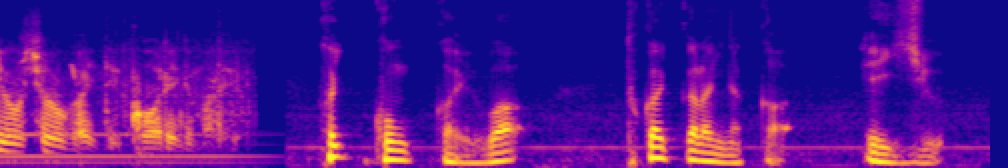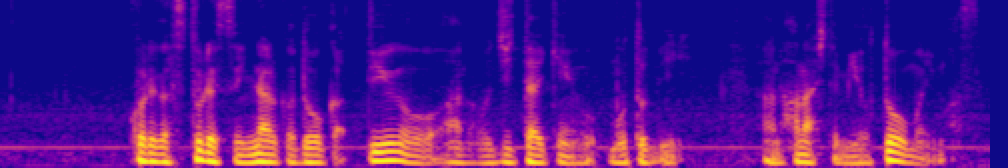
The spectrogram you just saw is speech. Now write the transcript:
適応障害で壊れるまで。はい今回は都会から田舎へ移住。これがストレスになるかどうかっていうのをあの実体験をもとにあの話してみようと思います。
